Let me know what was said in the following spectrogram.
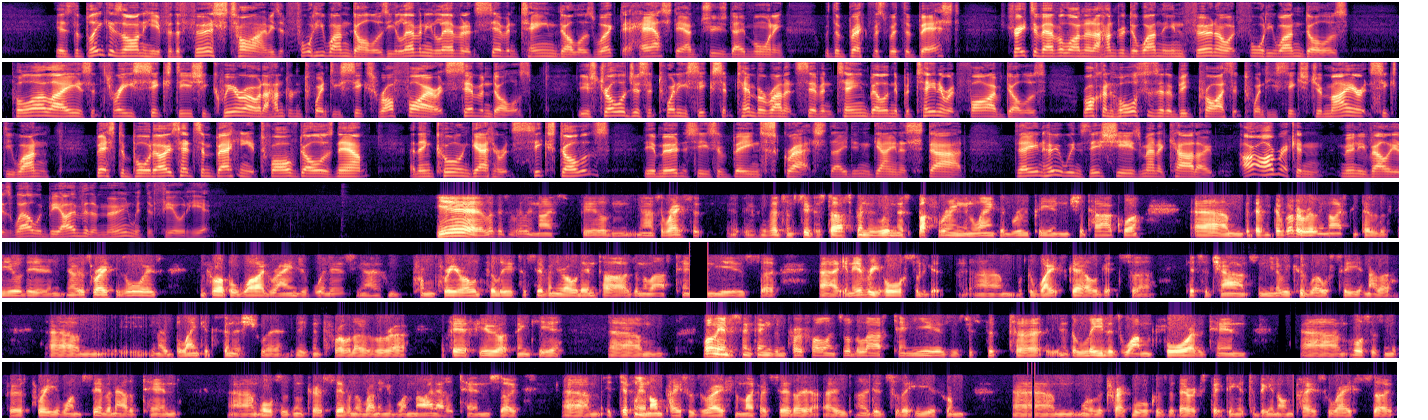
Is the blinkers on here for the first time? He's at $41, 11 11 at $17. Worked the house down Tuesday morning with the breakfast with the best. Streets of Avalon at 100 to 1. The Inferno at $41. Pulole is at 360. Shiquiro at 126. Rothfire at $7. The Astrologist at 26. September Run at 17. Bella Nipotina at $5. Rockin' Horses at a big price at 26. Jamea at 61. Best of Bordeaux's had some backing at $12 now. And then Cool and Coolangatta at $6. The emergencies have been scratched. They didn't gain a start. Dean, who wins this year's Manikato? I, I reckon Moonee Valley as well would be over the moon with the field here. Yeah, look, it's a really nice field, and you know, it's a race that we've had some superstar sprinters win this, Buffering and Lankan Rupee and Chautauqua. Um, but they've, they've got a really nice competitive field here, and you know, this race is always can throw up a wide range of winners. You know, from, from three-year-old fillies to seven-year-old entires in the last ten years. So, uh, and every horse sort of get um, with the weight scale gets uh, gets a chance, and you know we could well see another um, you know blanket finish where you can throw it over a, a fair few. I think here. Um, one of the interesting things in profiling sort of the last 10 years is just that uh, you know, the leaders won four out of 10. Um, horses in the first three have won seven out of 10. Um, horses in the first seven are running have won nine out of 10. So um, it's definitely an on paces race. And like I said, I, I, I did sort of hear from um, one of the track walkers that they're expecting it to be an on-pace race. So,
